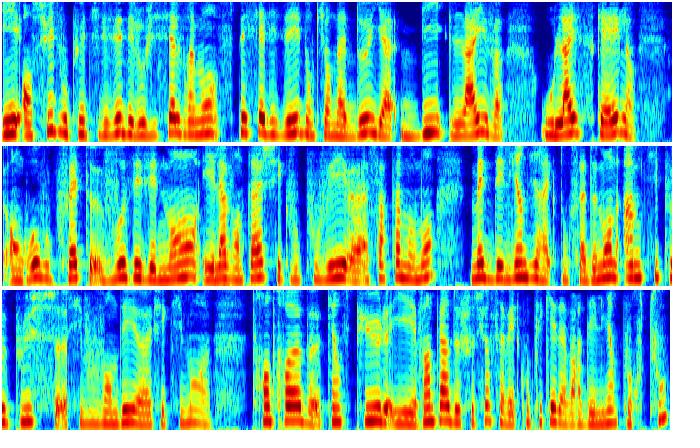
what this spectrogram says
Et ensuite, vous pouvez utiliser des logiciels vraiment spécialisés. Donc, il y en a deux. Il y a BeLive ou LiveScale. En gros, vous faites vos événements et l'avantage, c'est que vous pouvez euh, à certains moments mettre des liens directs. Donc, ça demande un petit peu plus euh, si vous vendez effectivement 30 robes, 15 pulls et 20 paires de chaussures, ça va être compliqué d'avoir des liens pour tout.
